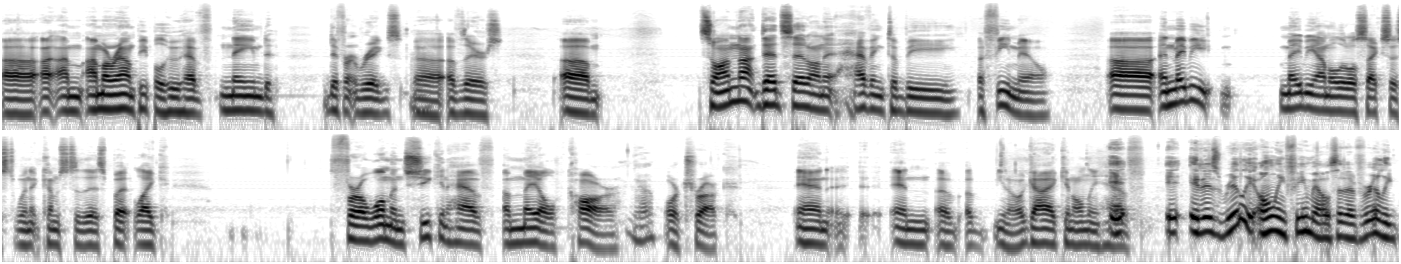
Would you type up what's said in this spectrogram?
uh, I, I'm I'm around people who have named different rigs uh, of theirs, um, so I'm not dead set on it having to be a female, uh, and maybe maybe I'm a little sexist when it comes to this, but like for a woman, she can have a male car Yeah. or truck, and and a, a you know a guy can only have It, it is really only females that have really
